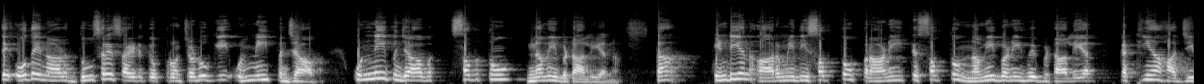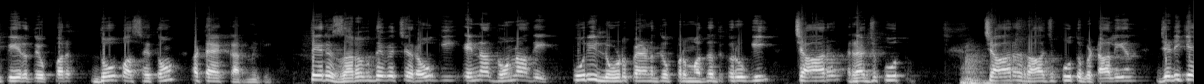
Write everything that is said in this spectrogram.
ਤੇ ਉਹਦੇ ਨਾਲ ਦੂਸਰੇ ਸਾਈਡ ਤੇ ਉੱਪਰੋਂ ਚੜੂਗੀ 19 ਪੰਜਾਬ। 19 ਪੰਜਾਬ ਸਭ ਤੋਂ ਨਵੀਂ ਬਟਾਲੀਅਨ। ਤਾਂ ਇੰਡੀਅਨ ਆਰਮੀ ਦੀ ਸਭ ਤੋਂ ਪੁਰਾਣੀ ਤੇ ਸਭ ਤੋਂ ਨਵੀਂ ਬਣੀ ਹੋਈ ਬਟਾਲੀਅਨ ਇਕੱਠੀਆਂ ਹਾਜੀ ਪੀਰ ਦੇ ਉੱਪਰ ਦੋ ਪਾਸੇ ਤੋਂ ਅਟੈਕ ਕਰਨਗੀ ਤੇ ਰਿਜ਼ਰਵ ਦੇ ਵਿੱਚ ਰਹੂਗੀ, ਇਹਨਾਂ ਦੋਨਾਂ ਦੀ ਪੂਰੀ ਲੋੜ ਪੈਣ ਦੇ ਉੱਪਰ ਮਦਦ ਕਰੂਗੀ ਚਾਰ ਰਜਪੂਤ, ਚਾਰ ਰਾਜਪੂਤ ਬਟਾਲੀਅਨ, ਜਿਹੜੀ ਕਿ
